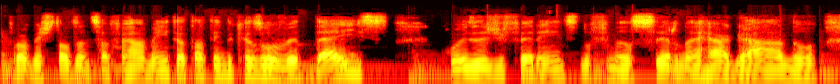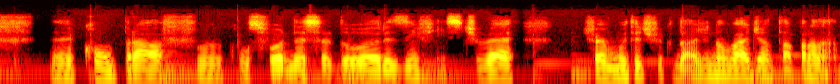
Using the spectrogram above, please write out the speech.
provavelmente está usando essa ferramenta está tendo que resolver 10 coisas diferentes no financeiro, no RH, no é, comprar com os fornecedores, enfim, se tiver, tiver muita dificuldade, não vai adiantar para nada.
